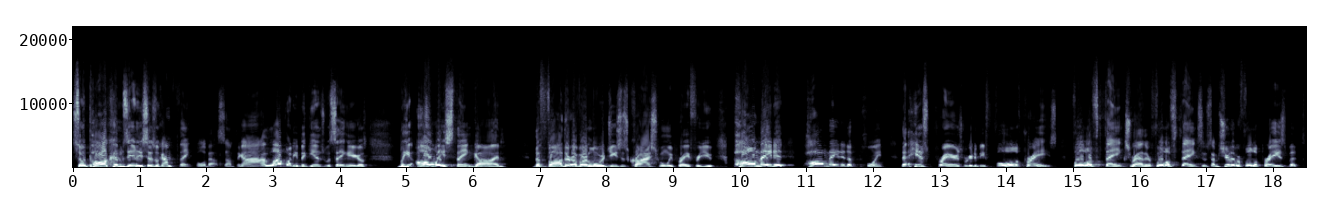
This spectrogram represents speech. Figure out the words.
So Paul comes in and he says, Look, I'm thankful about something. I love what he begins with saying here. He goes, We always thank God, the Father of our Lord Jesus Christ, when we pray for you. Paul made it Paul made it a point that his prayers were going to be full of praise, full of thanks, rather, full of thanks. I'm sure they were full of praise, but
